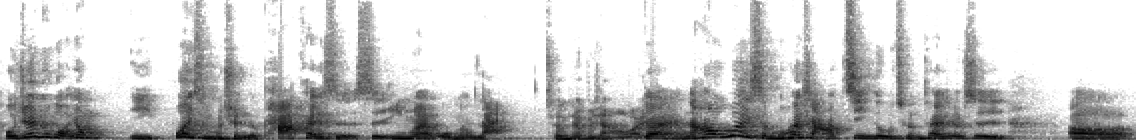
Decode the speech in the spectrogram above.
我觉得如果用以为什么选择 Podcast，是因为我们懒，纯粹不想要外。对，然后为什么会想要记录？纯粹就是呃，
